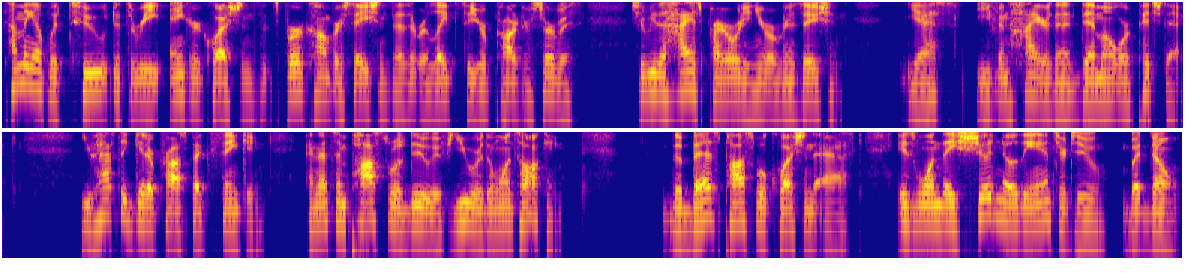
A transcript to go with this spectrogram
Coming up with two to three anchor questions that spur conversations as it relates to your product or service should be the highest priority in your organization. Yes, even higher than a demo or pitch deck. You have to get a prospect thinking, and that's impossible to do if you are the one talking. The best possible question to ask is one they should know the answer to, but don't.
